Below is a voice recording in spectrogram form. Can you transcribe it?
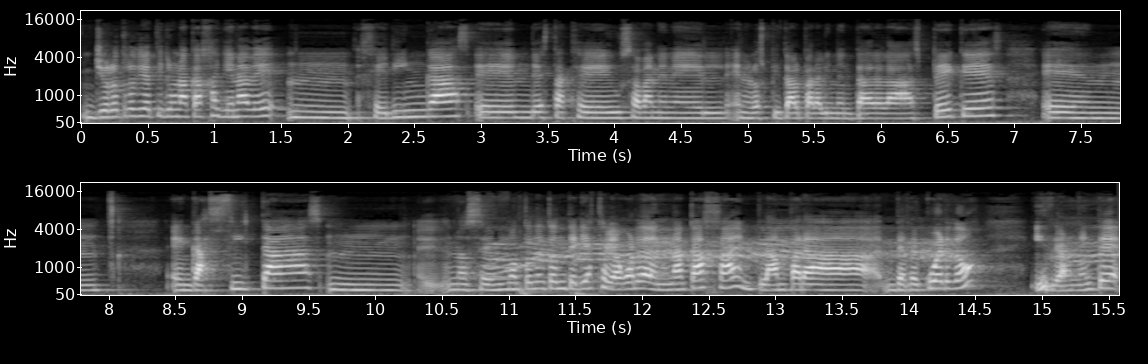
Yo el otro día tiré una caja llena de mm, jeringas, em, de estas que usaban en el, en el, hospital para alimentar a las peques, em, en gasitas, mm, eh, no sé, un montón de tonterías que había guardado en una caja, en plan para de recuerdo y realmente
